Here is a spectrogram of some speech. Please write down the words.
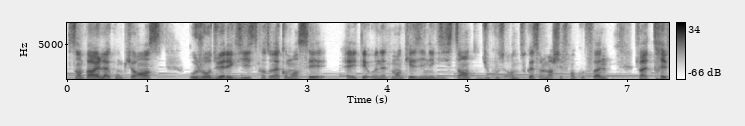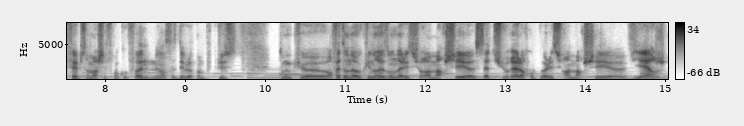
sans parler de la concurrence. Aujourd'hui, elle existe. Quand on a commencé, elle était honnêtement quasi inexistante. Du coup, en tout cas sur le marché francophone, enfin très faible sur le marché francophone. Maintenant, ça se développe un peu plus. Donc, euh, en fait, on n'a aucune raison d'aller sur un marché euh, saturé alors qu'on peut aller sur un marché euh, vierge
